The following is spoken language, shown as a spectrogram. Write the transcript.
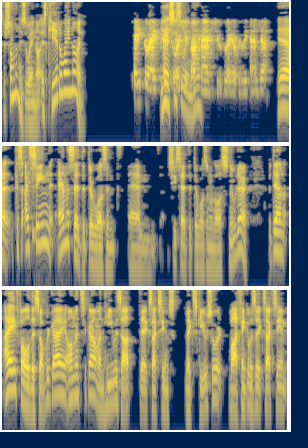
there's someone who's away now. Is Kate away now? Kate's away. Yeah, she's away. away back now. now. but She was away over the weekend. Yeah. Yeah, because I seen Emma said that there wasn't. Um, she said that there wasn't a lot of snow there. But then I followed this other guy on Instagram, and he was at the exact same like ski resort. Well, I think it was the exact same.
